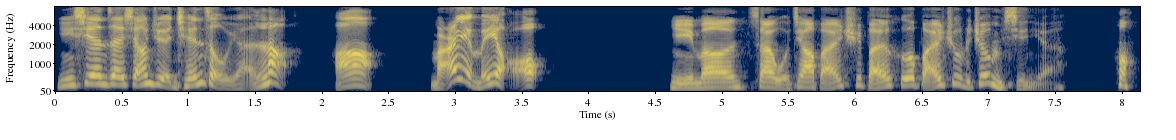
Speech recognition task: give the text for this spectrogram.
你现在想卷钱走人了啊？门儿也没有！你们在我家白吃白喝白住了这么些年，哼，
